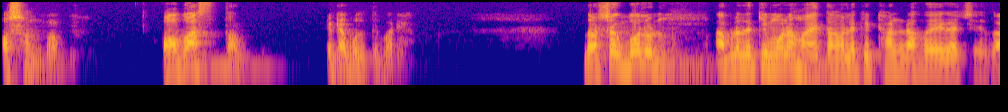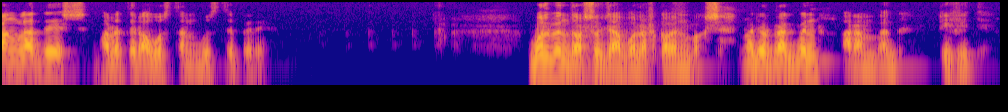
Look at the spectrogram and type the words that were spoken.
অসম্ভব, অবাস্তব, এটা বলতে পারি। দর্শক, বলুন, আপনাদের কি মনে হয়, তাহলে কি ঠান্ডা হয়ে গেছে বাংলাদেশ? ভারতের অবস্থান বুঝতে পেরে। বলবেন দর্শক, যা বলার কমেন্ট বক্সে। নজর রাখবেন আরামবাগ টিভিতে।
